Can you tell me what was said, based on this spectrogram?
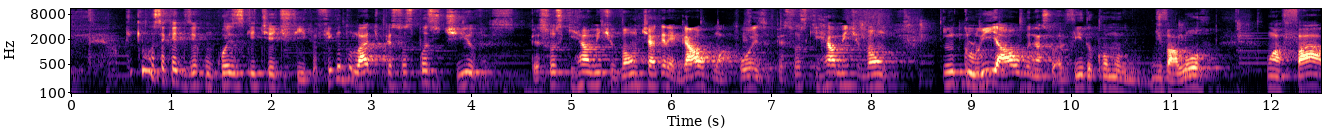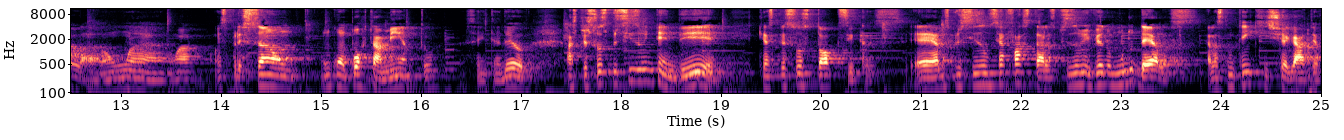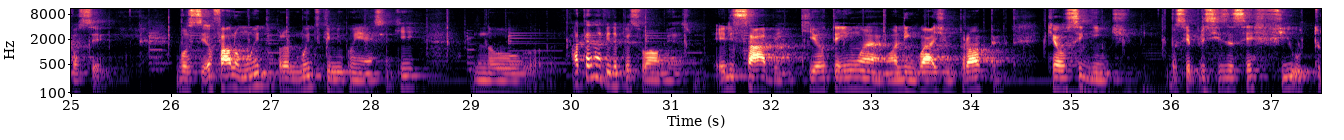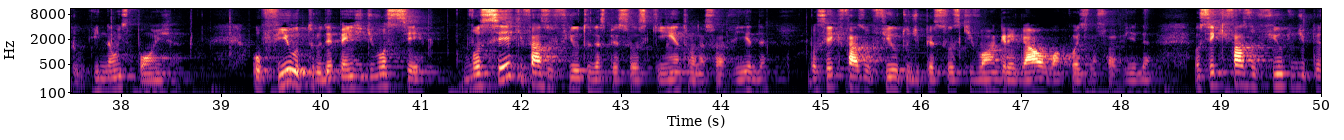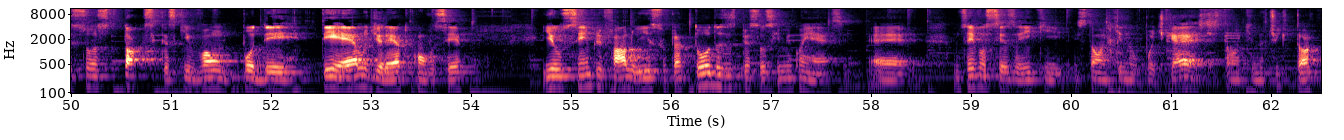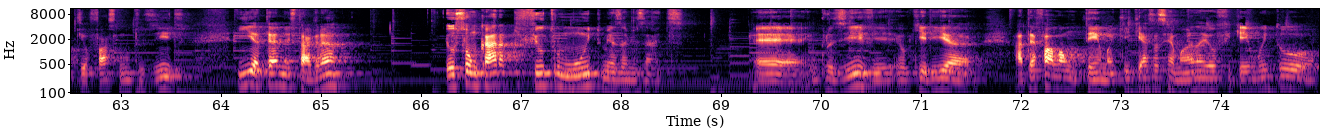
O que, que você quer dizer com coisas que te edificam? Fica do lado de pessoas positivas, pessoas que realmente vão te agregar alguma coisa, pessoas que realmente vão incluir algo na sua vida como de valor, uma fala, uma, uma, uma expressão, um comportamento, você entendeu? As pessoas precisam entender que as pessoas tóxicas, é, elas precisam se afastar, elas precisam viver no mundo delas. Elas não têm que chegar até você. Você, eu falo muito para muitos que me conhecem aqui, no, até na vida pessoal mesmo. Eles sabem que eu tenho uma, uma linguagem própria, que é o seguinte: você precisa ser filtro e não esponja. O filtro depende de você. Você que faz o filtro das pessoas que entram na sua vida você que faz o filtro de pessoas que vão agregar alguma coisa na sua vida. Você que faz o filtro de pessoas tóxicas que vão poder ter elo direto com você. E eu sempre falo isso para todas as pessoas que me conhecem. É, não sei vocês aí que estão aqui no podcast, estão aqui no TikTok, que eu faço muitos vídeos, e até no Instagram. Eu sou um cara que filtro muito minhas amizades. É, inclusive, eu queria até falar um tema aqui que essa semana eu fiquei muito.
